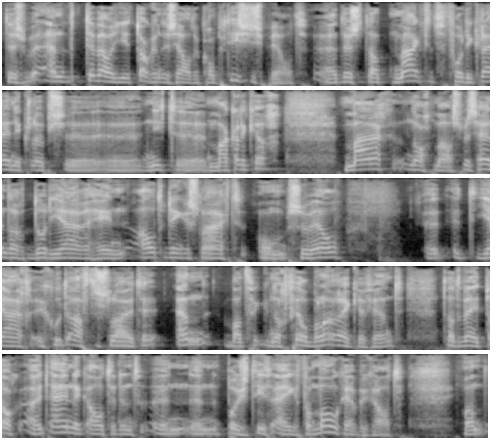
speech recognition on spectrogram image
Dus, en terwijl je toch in dezelfde competitie speelt. Uh, dus dat maakt het voor die kleine clubs niet makkelijker. Maar nogmaals, we zijn er door de jaren heen altijd in geslaagd om zowel het jaar goed af te sluiten. En wat ik nog veel belangrijker vind, dat wij toch uiteindelijk altijd een, een, een positief eigen vermogen hebben gehad. Want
